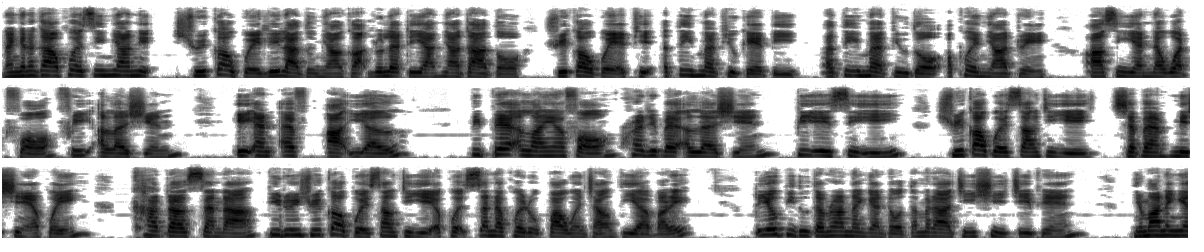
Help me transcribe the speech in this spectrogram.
နိုင်ငံတကာအဖွဲ့အစည်းများနှင့်ရွှေကောက်ပွဲလေ့လာသူများကလွတ်လပ်တရားမျှတသောရွှေကောက်ပွဲအဖြစ်အတိအမှတ်ပြုခဲ့ပြီးအတိအမှတ်ပြုသောအဖွဲ့များတွင် ASEAN Network for Free Election ANFREL People Alliance for Credible Election PACE ရွှေကောက်ပွဲစောင့်ကြည့်ရေးဂျပန်မစ်ရှင်အဖွဲ့ ခါတာစန္ဒာပြည်တွင်းရွေးကောက်ပွဲစောင့်ကြည့်ရေးအဖွဲ့၁၂ဖွဲ့တို့ပါဝင်ကြောင်းသိရပါတယ်။တရုတ်ပြည်သူ့သမ္မတနိုင်ငံတော်သမ္မတကြီးရှီကျင်းပင်မြန်မာနိုင်ငံ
